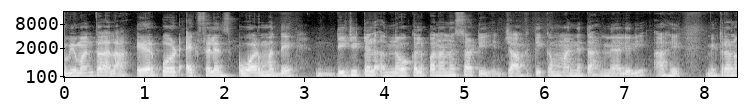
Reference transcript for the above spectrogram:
विमानतळाला एअरपोर्ट एक्सलेन्स अवॉर्डमध्ये डिजिटल नवकल्पनांसाठी जागतिक मान्यता मिळालेली आहे. मित्रांनो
